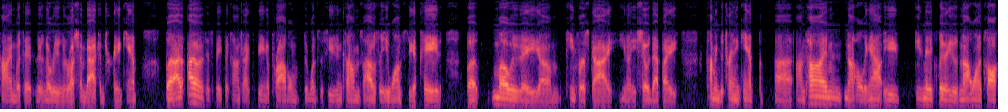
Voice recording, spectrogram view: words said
time with it. There's no reason to rush him back in training camp. But I, I don't anticipate the contract being a problem once the season comes. Obviously, he wants to get paid, but Mo is a um, team first guy. You know, he showed that by coming to training camp uh, on time, not holding out. He he's made it clear he does not want to talk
